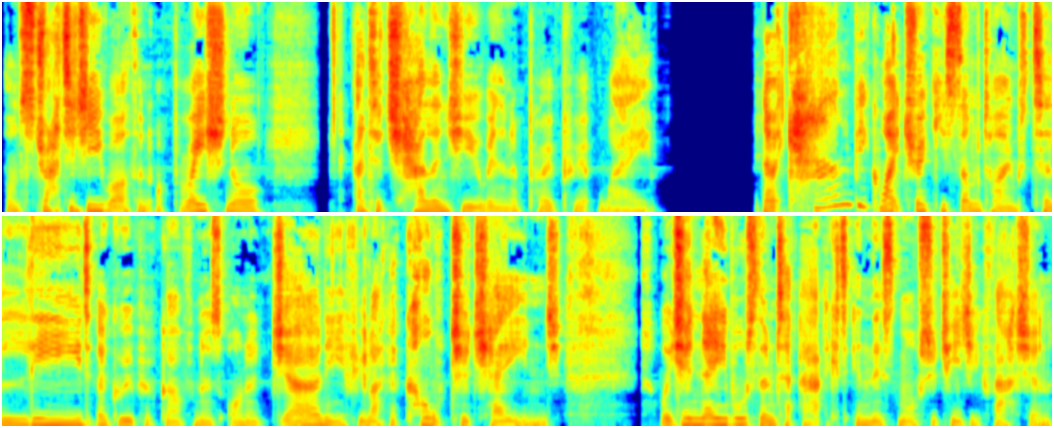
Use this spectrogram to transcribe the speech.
on strategy rather than operational and to challenge you in an appropriate way. Now, it can be quite tricky sometimes to lead a group of governors on a journey, if you like, a culture change, which enables them to act in this more strategic fashion.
